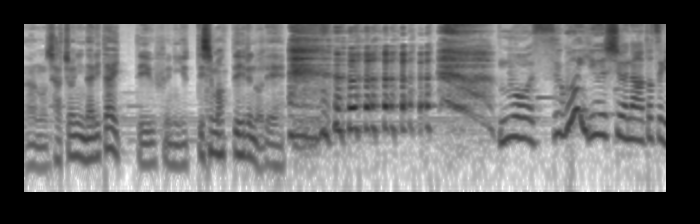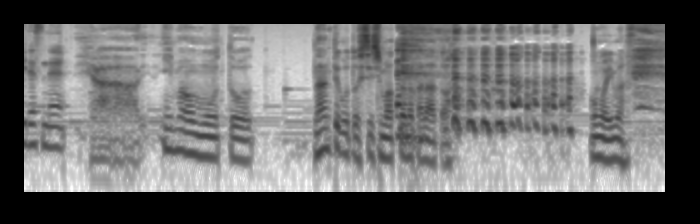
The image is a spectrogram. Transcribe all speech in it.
あの社長になりたいっていうふうに言ってしまっているので。もうすごい優秀な後継ぎですね。いや今思うとなんてことをしてしまったのかなと思います。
